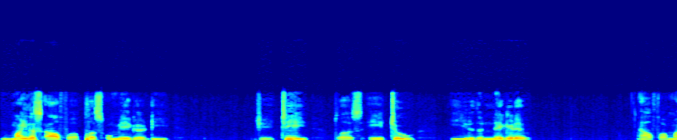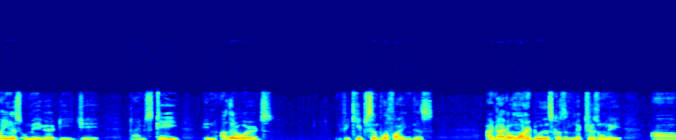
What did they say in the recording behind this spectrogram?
minus alpha plus omega d jt plus a2 e to the negative alpha minus omega dj times t in other words, if we keep simplifying this, and I don't want to do this because the lecture is only uh,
